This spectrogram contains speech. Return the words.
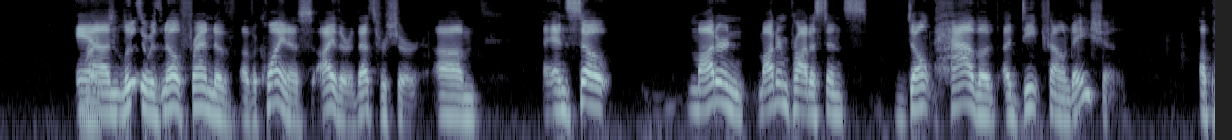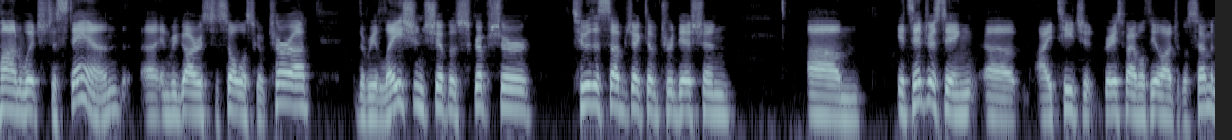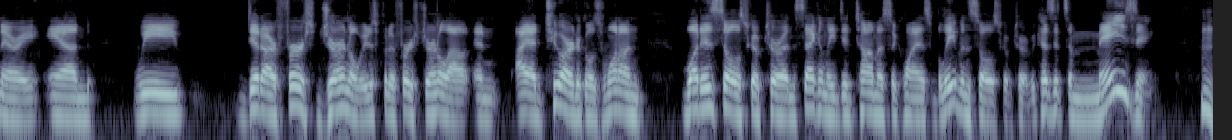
And right. Luther was no friend of of Aquinas either. That's for sure. Um, and so modern modern Protestants don't have a, a deep foundation upon which to stand uh, in regards to sola scriptura, the relationship of scripture to the subject of tradition. Um, it's interesting. Uh, I teach at Grace Bible Theological Seminary, and we did our first journal. We just put a first journal out, and I had two articles one on what is sola scriptura, and secondly, did Thomas Aquinas believe in sola scriptura? Because it's amazing hmm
